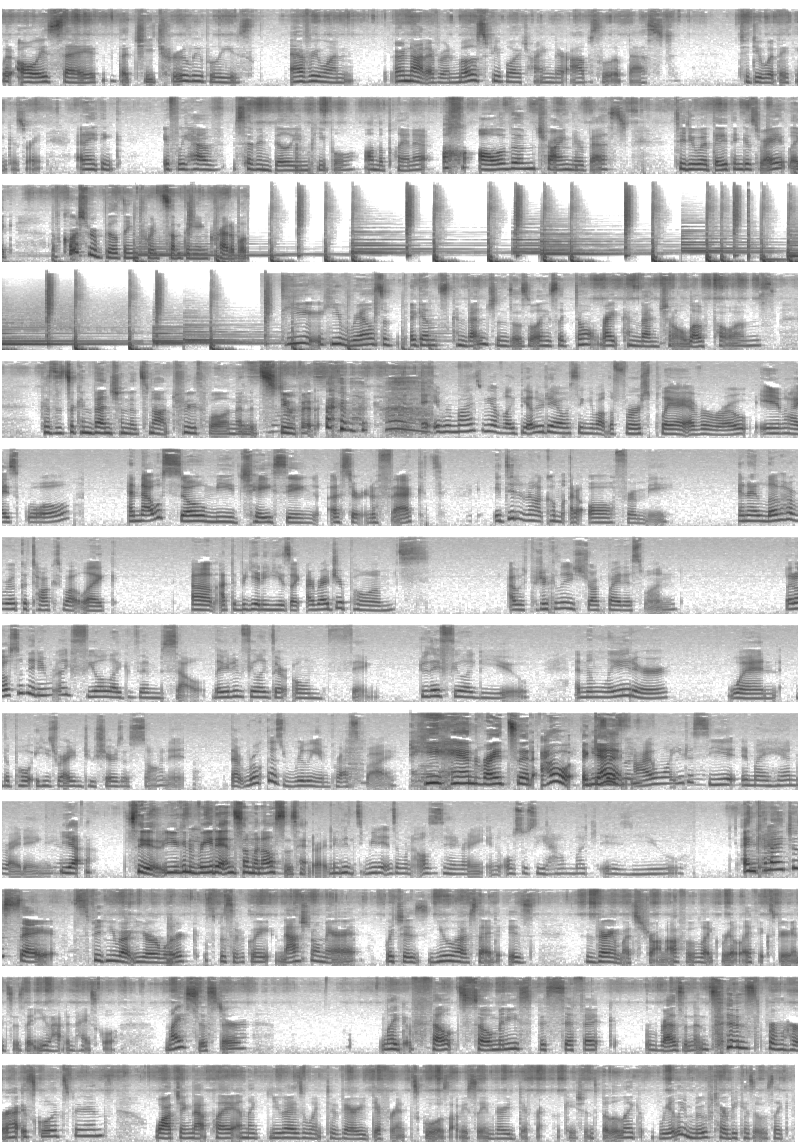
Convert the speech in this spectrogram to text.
would always say that she truly believes everyone or not everyone, most people are trying their absolute best to do what they think is right. And I think if we have 7 billion people on the planet, all of them trying their best to do what they think is right, like of course, we're building towards something incredible. Rails against conventions as well. He's like, don't write conventional love poems because it's a convention. It's not truthful, and then it's, it's stupid. it, it reminds me of like the other day I was thinking about the first play I ever wrote in high school, and that was so me chasing a certain effect. It did not come at all from me, and I love how Rilke talks about like, um, at the beginning he's like, I read your poems, I was particularly struck by this one, but also they didn't really feel like themselves. They didn't feel like their own thing. Do they feel like you? And then later, when the poet he's writing to shares a sonnet that Rilke's really impressed by. He handwrites it out again. Like, I want you to see it in my handwriting. Yeah. See, you can read it in someone else's handwriting. You can read it in someone else's handwriting and also see how much it is you. And can I just say, speaking about your work specifically, National Merit, which is you have said is very much drawn off of like real life experiences that you had in high school. My sister like felt so many specific resonances from her high school experience watching that play and like you guys went to very different schools obviously in very different locations but it like really moved her because it was like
